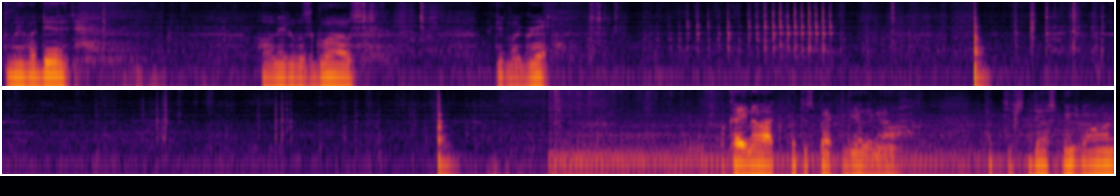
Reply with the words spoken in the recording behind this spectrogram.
Believe I did it. All I needed was gloves to get my grip. Okay, now I can put this back together now. Put this dust boot on.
